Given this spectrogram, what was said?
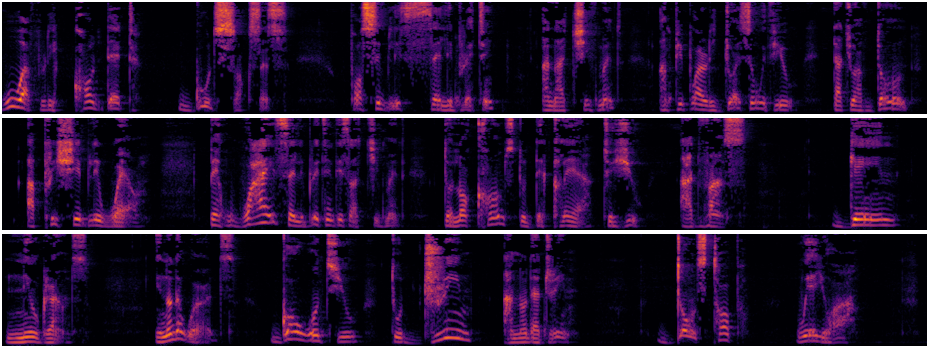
who have recorded good success, possibly celebrating an achievement, and people are rejoicing with you that you have done appreciably well. But while celebrating this achievement, the Lord comes to declare to you advance, gain new grounds. In other words, God wants you to dream another dream. Don't stop where you are.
